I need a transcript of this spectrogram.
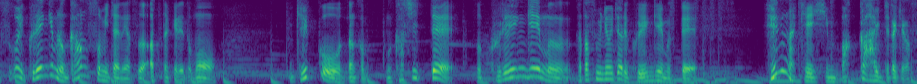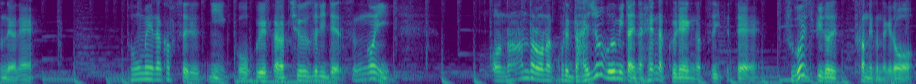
すごいクレーンゲームの元祖みたいなやつはあったけれども、結構なんか昔って、クレーンゲーム、片隅に置いてあるクレーンゲームって、変な景品ばっか入ってた気がするんだよね。透明なカプセルにこう上から宙吊りですんごいおなんだろうなこれ大丈夫？みたいな変なクレーンがついててすごいスピードで掴んでいくんだけど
